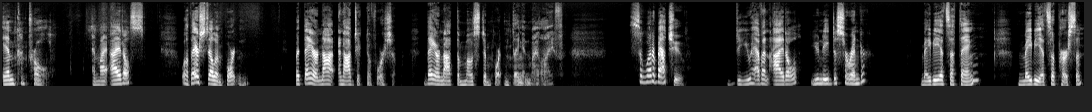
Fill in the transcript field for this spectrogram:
in control. And my idols, well, they're still important, but they are not an object of worship. They are not the most important thing in my life. So, what about you? Do you have an idol you need to surrender? Maybe it's a thing, maybe it's a person.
